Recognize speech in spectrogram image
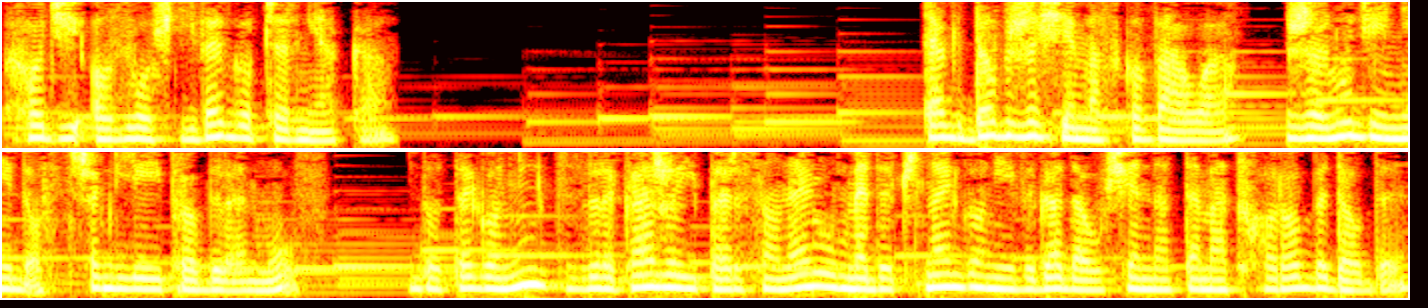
chodzi o złośliwego czerniaka. Tak dobrze się maskowała, że ludzie nie dostrzegli jej problemów. Do tego nikt z lekarzy i personelu medycznego nie wygadał się na temat choroby Dody.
